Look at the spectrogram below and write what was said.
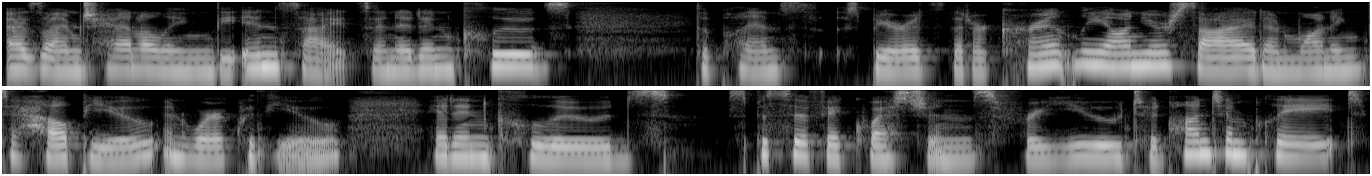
as I'm channeling the insights. And it includes the plants spirits that are currently on your side and wanting to help you and work with you. It includes specific questions for you to contemplate,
